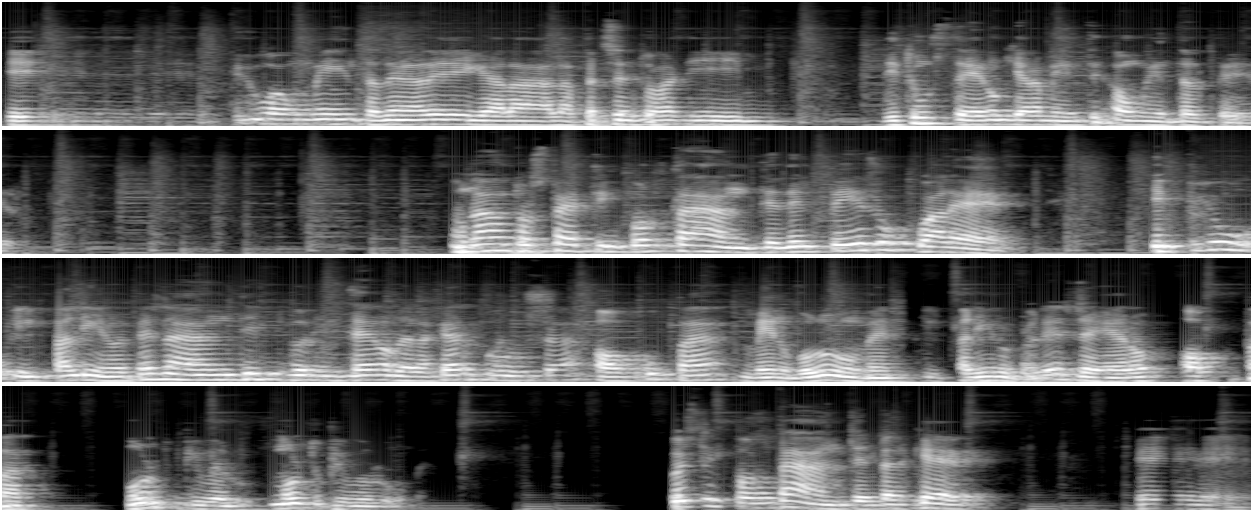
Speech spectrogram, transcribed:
E più aumenta nella lega la, la percentuale di, di tungsteno, chiaramente aumenta il peso. Un altro aspetto importante del peso qual è? Che più il pallino è pesante, più all'interno della cartuccia occupa meno volume. Il pallino più leggero occupa molto più, molto più volume. Questo è importante perché eh,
